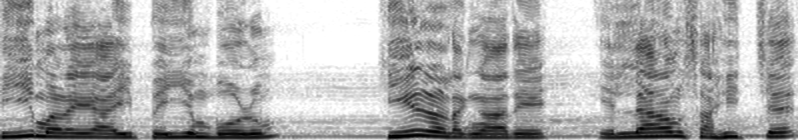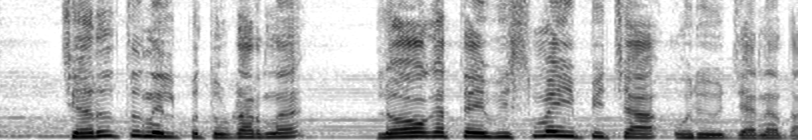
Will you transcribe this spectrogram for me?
തീമഴയായി പെയ്യുമ്പോഴും കീഴടങ്ങാതെ എല്ലാം സഹിച്ച് ചെറുത്തുനിൽപ്പ് തുടർന്ന് ലോകത്തെ വിസ്മയിപ്പിച്ച ഒരു ജനത.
